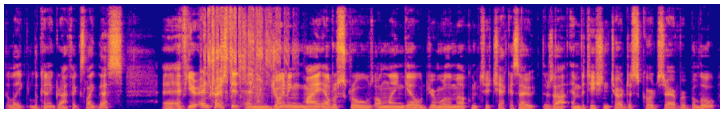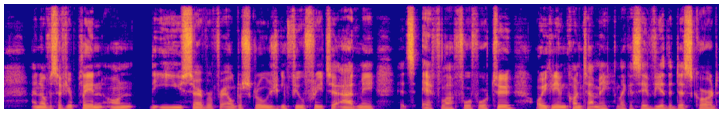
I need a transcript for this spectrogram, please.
that like looking at graphics like this. Uh, if you're interested in joining my Elder Scrolls Online Guild, you're more than welcome to check us out. There's an invitation to our Discord server below, and obviously, if you're playing on the EU server for Elder Scrolls, you can feel free to add me. It's EFLA442, or you can even contact me, like I say, via the Discord.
